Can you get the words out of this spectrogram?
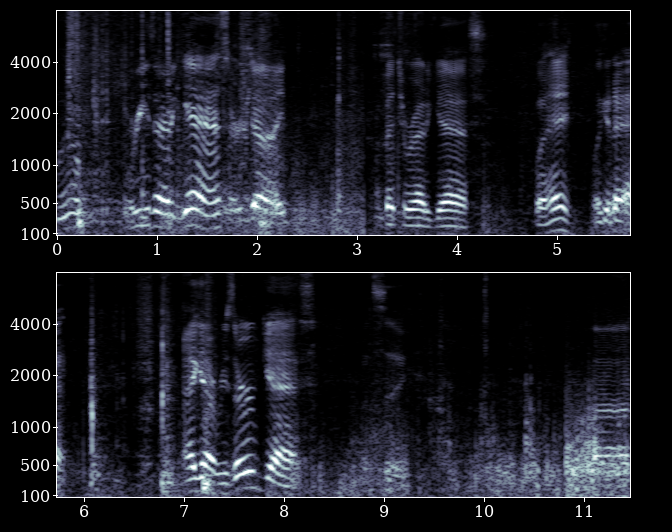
Well, we're either out of gas or died. I bet you we're out of gas. But hey, look at that. I got reserve gas. Let's see. Uh,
